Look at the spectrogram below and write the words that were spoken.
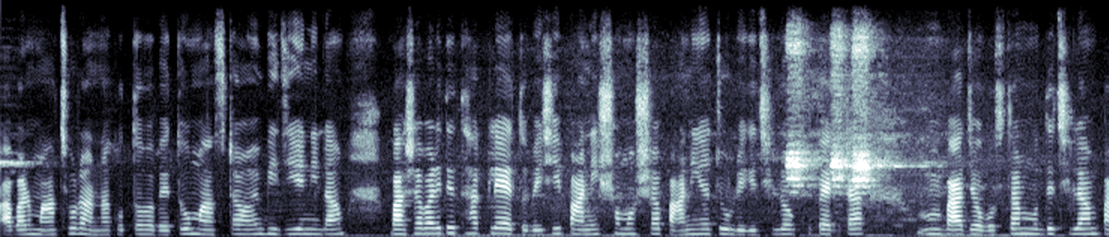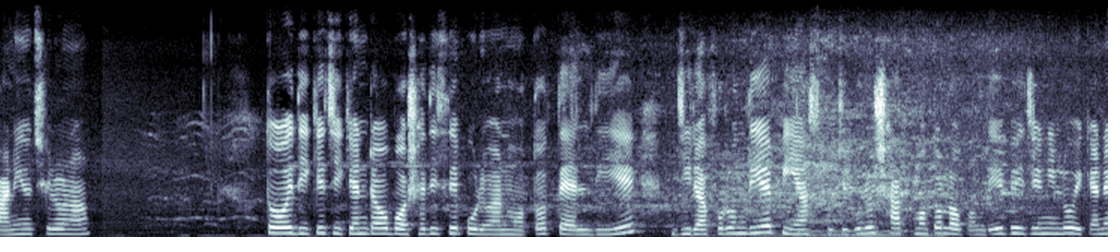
আবার মাছও রান্না করতে হবে। তো মাছটাও আমি ভিজিয়ে নিলাম। বাসা বাড়িতে থাকলে এত বেশি পানির সমস্যা পানিও চলে গেছিল। খুব একটা বাজে অবস্থার মধ্যে ছিলাম পানিও ছিল না। তো ওইদিকে চিকেনটাও বসা দিছে পরিমাণ মতো তেল দিয়ে, জিরা ফোড়ন দিয়ে, পেঁয়াজ কুচিগুলো স্বাদ মতো লবণ দিয়ে ভেজে নিল। এখানে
